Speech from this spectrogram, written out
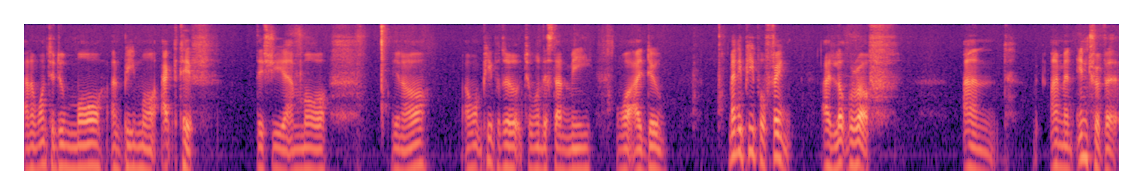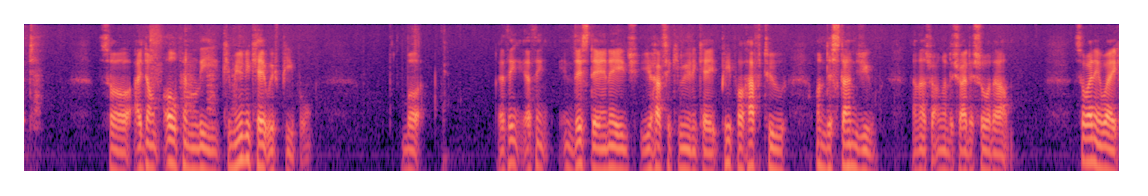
and I want to do more and be more active this year and more you know I want people to, to understand me and what I do. Many people think I look rough and I'm an introvert. So I don't openly communicate with people. But I think I think in this day and age you have to communicate. People have to understand you and that's what I'm going to try to sort out. So anyway,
